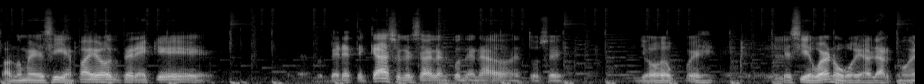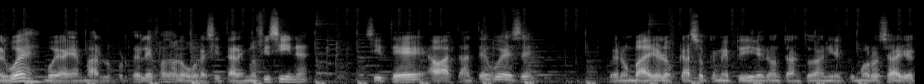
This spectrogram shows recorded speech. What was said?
Cuando me decían, para yo tenés que ver este caso, que salgan condenados, entonces yo pues le decía, bueno, voy a hablar con el juez, voy a llamarlo por teléfono, lo voy a citar en mi oficina. Cité a bastantes jueces, fueron varios los casos que me pidieron, tanto Daniel como Rosario.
